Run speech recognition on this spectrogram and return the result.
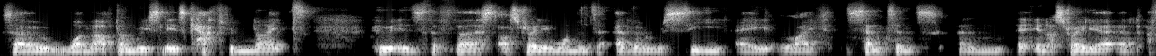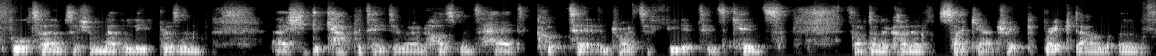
So one that I've done recently is Katherine Knight, who is the first Australian woman to ever receive a life sentence and in Australia, a full term, so she'll never leave prison. Uh, she decapitated her own husband's head, cooked it, and tried to feed it to his kids. So I've done a kind of psychiatric breakdown of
